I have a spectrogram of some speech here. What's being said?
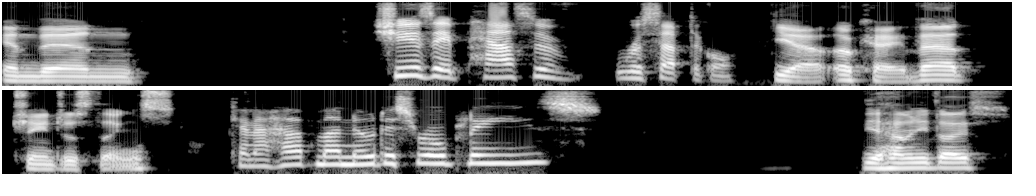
and then She is a passive receptacle. yeah, okay, that changes things. Can I have my notice roll, please? Yeah, how many dice?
